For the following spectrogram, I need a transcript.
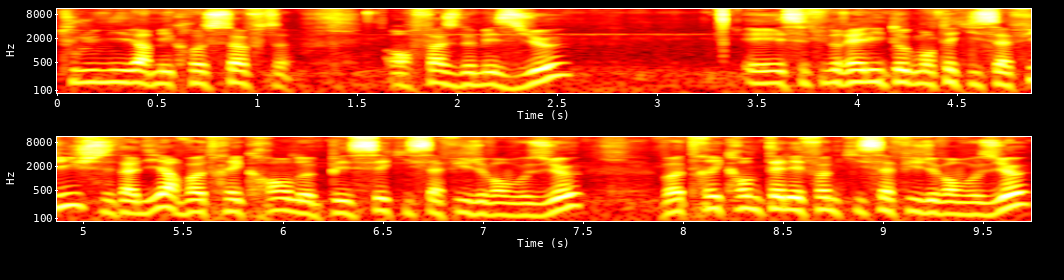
tout l'univers Microsoft en face de mes yeux et c'est une réalité augmentée qui s'affiche, c'est-à-dire votre écran de PC qui s'affiche devant vos yeux, votre écran de téléphone qui s'affiche devant vos yeux,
